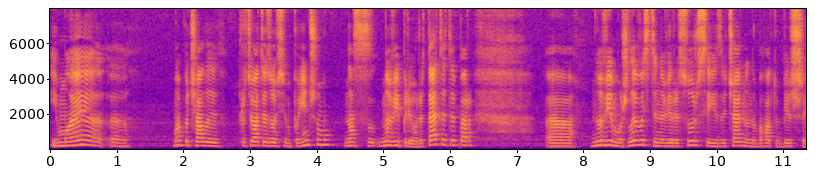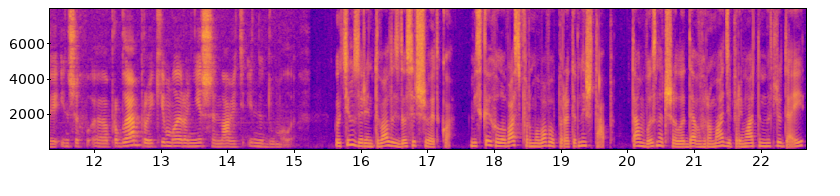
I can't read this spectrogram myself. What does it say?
І ми, е, ми почали працювати зовсім по-іншому. У нас нові пріоритети тепер. Е, нові можливості, нові ресурси і, звичайно, набагато більше інших е, проблем, про які ми раніше навіть і не думали. Утім, зорієнтувались досить швидко. Міський голова сформував оперативний штаб. Там визначили, де в громаді прийматимуть людей,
